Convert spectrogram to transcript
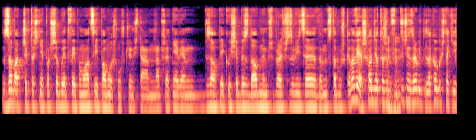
zobacz, czy ktoś nie potrzebuje twojej pomocy i pomóż mu w czymś tam. Na przykład, nie wiem, zaopiekuj się bezdomnym, przeprowadź przez ulicę tam staruszkę. No wiesz, chodzi o to, żeby mhm. faktycznie zrobić dla kogoś taki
